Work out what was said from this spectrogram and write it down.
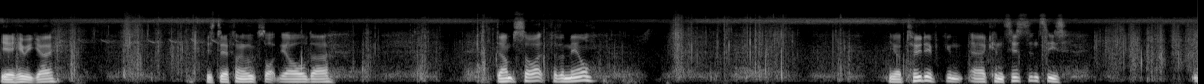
yeah, here we go. This definitely looks like the old uh, dump site for the mill. You got two different uh, consistencies.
